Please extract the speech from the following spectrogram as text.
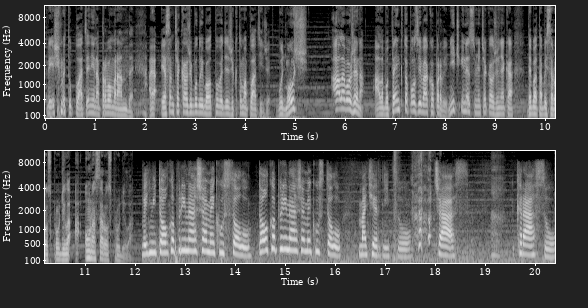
riešime tu platenie na prvom rande. A ja, ja som čakal, že budú iba odpovede, že kto má platiť, že buď muž, alebo žena, alebo ten, kto pozýva ako prvý. Nič iné som nečakal, že nejaká debata by sa rozprúdila a ona sa rozprúdila. Veď my toľko prinášame ku stolu. Toľko prinášame ku stolu. Maternicu, čas, krásu,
